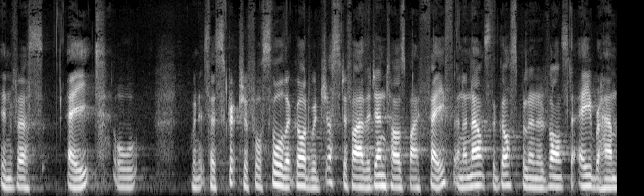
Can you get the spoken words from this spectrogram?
in verse 8, all, when it says, Scripture foresaw that God would justify the Gentiles by faith and announce the gospel in advance to Abraham,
